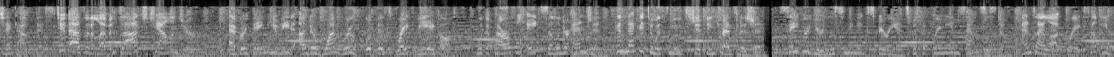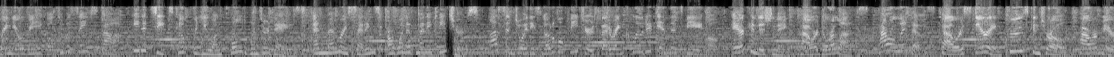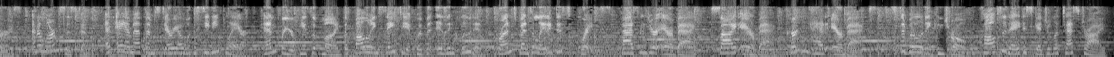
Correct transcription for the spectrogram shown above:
Check out this 2011 Dodge Challenger. Everything you need under one roof with this great vehicle. With a powerful eight-cylinder engine connected to a smooth shifting transmission. Savor your listening experience with the premium sound system. Anti-lock brakes help you bring your vehicle to a safe stop. Heated seats comfort you on cold winter days. And memory settings are one of many features. Plus, enjoy these notable features that are included in this vehicle. Air conditioning, power door locks, power windows, power steering, cruise control, power mirrors, an alarm system, an AM FM stereo with a CD player. And for your peace of mind, the following safety equipment is included. Front ventilated disc brakes, passenger airbag, side airbag, curtain head airbags, stability control. Call today to schedule a test drive.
